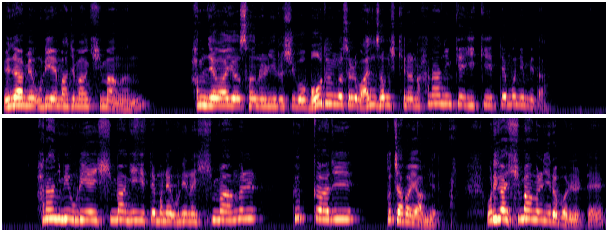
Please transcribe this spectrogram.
왜냐하면 우리의 마지막 희망은 합력하여 선을 이루시고 모든 것을 완성시키는 하나님께 있기 때문입니다. 하나님이 우리의 희망이기 때문에 우리는 희망을 끝까지 붙잡아야 합니다. 우리가 희망을 잃어버릴 때,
